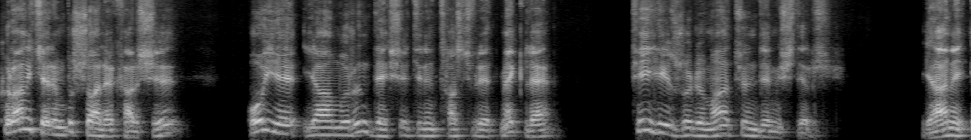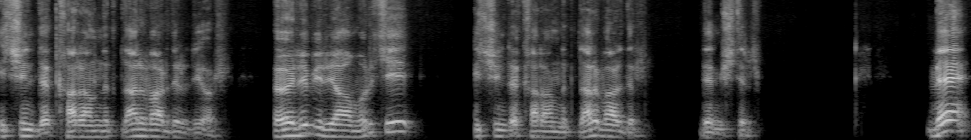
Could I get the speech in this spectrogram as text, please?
Kur'an-ı Kerim bu suale karşı o yağmurun dehşetini tasvir etmekle fihi zulümatün demiştir. Yani içinde karanlıklar vardır diyor. Öyle bir yağmur ki içinde karanlıklar vardır demiştir. Ve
